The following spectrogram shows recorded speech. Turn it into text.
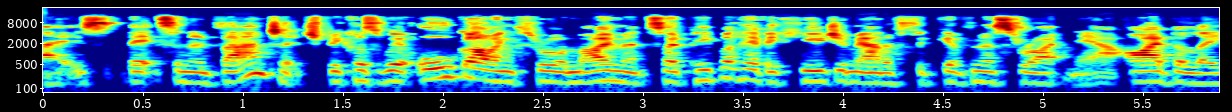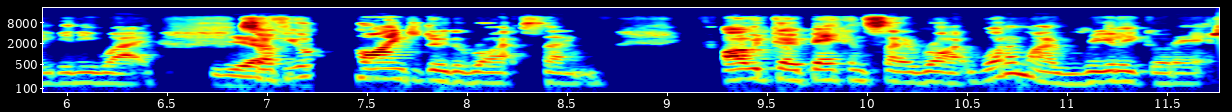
ways, that's an advantage because we're all going through a moment. So people have a huge amount of forgiveness right now. I believe anyway. Yeah. So if you're trying to do the right thing, I would go back and say, right, what am I really good at?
